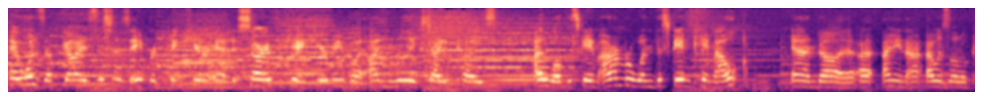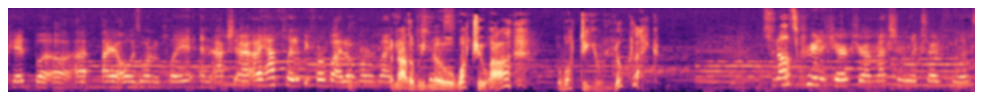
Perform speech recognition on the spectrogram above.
Hey, what is up, guys? This is 8-Brick Pink here, and sorry if you can't hear me, but I'm really excited because I love this game. I remember when this game came out, and uh, I, I, mean, I, I, was a little kid, but uh, I, I, always wanted to play it, and actually, I, I, have played it before, but I don't remember my. But now that we know what you are, what do you look like? So now let's create a character. I'm actually really excited for this.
